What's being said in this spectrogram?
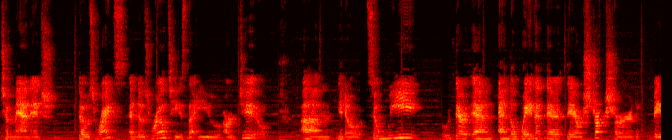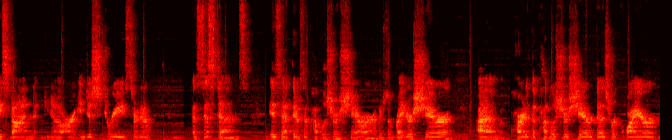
to manage those rights and those royalties that you are due. Um, you know so we there and and the way that they they are structured based on you know our industry sort of systems is that there's a publisher share there's a writer share. Um, part of the publisher share does require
